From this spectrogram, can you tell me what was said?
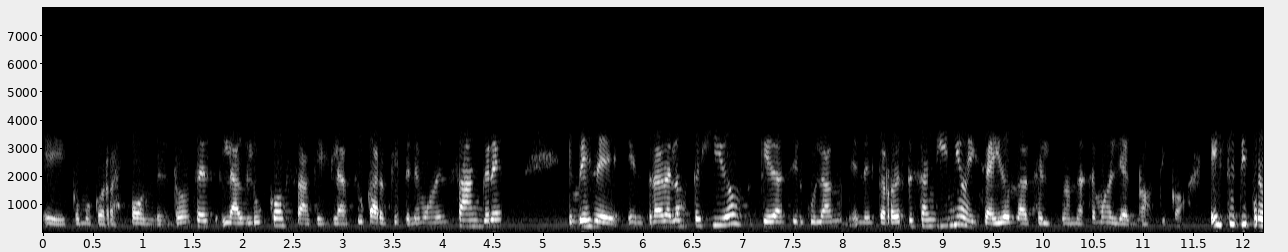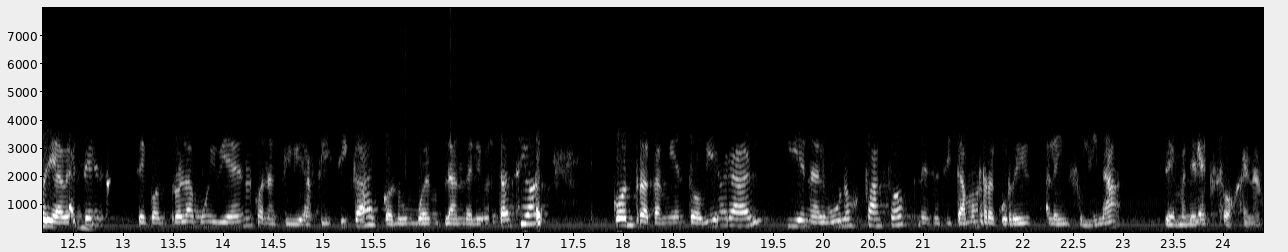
eh, como corresponde. Entonces, la glucosa, que es el azúcar que tenemos en sangre, en vez de entrar a los tejidos, queda circulando en el torrente sanguíneo y es ahí donde, donde hacemos el diagnóstico. Este tipo de diabetes se controla muy bien con actividad física, con un buen plan de alimentación, con tratamiento oral y en algunos casos necesitamos recurrir a la insulina de manera exógena.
